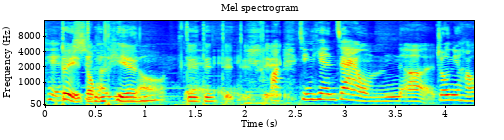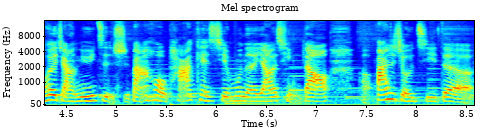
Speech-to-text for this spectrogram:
可以对冬天哦。对对对对对。哇，今天在我们呃中女好会讲女子十八后 Podcast 节目呢，邀请到呃八十九集的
